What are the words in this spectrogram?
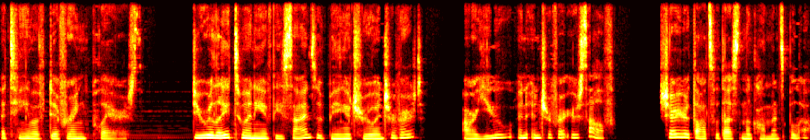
a team of differing players. Do you relate to any of these signs of being a true introvert? Are you an introvert yourself? Share your thoughts with us in the comments below.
